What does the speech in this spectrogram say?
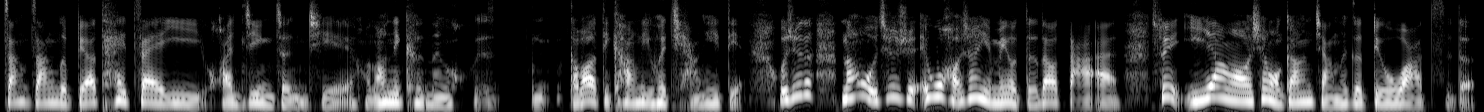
脏脏的，不要太在意环境整洁，然后你可能会。嗯，搞不好抵抗力会强一点。我觉得，然后我就觉得，诶，我好像也没有得到答案。所以一样哦，像我刚刚讲那个丢袜子的，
